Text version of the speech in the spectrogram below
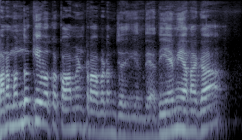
మన ముందుకి ఒక కామెంట్ రావడం జరిగింది. అది ఏమి అనగా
